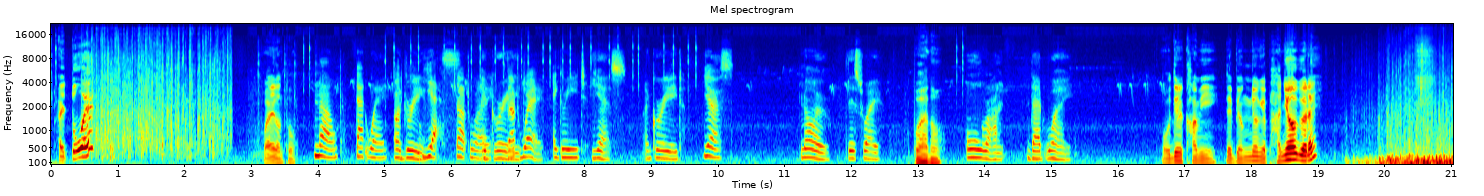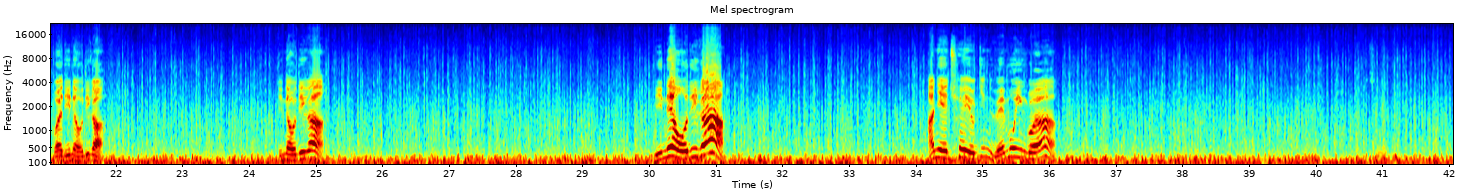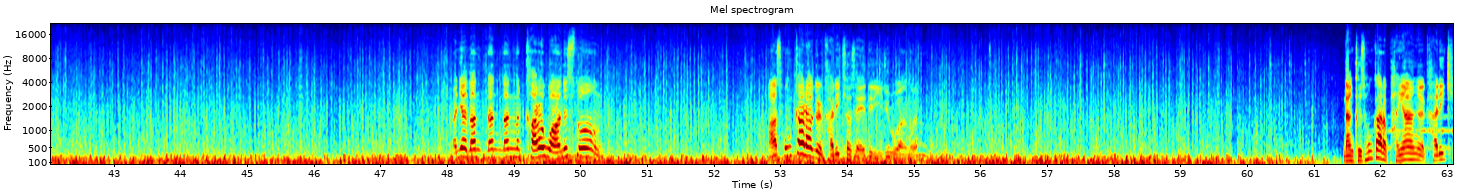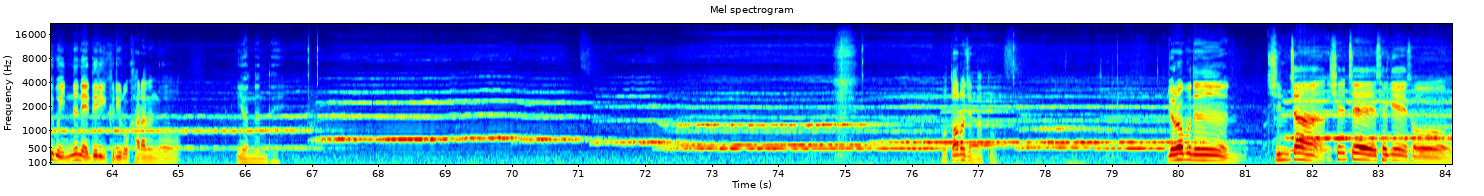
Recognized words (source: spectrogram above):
아니 또 해? 뭐야 이건 또? No, that way. Agreed. Yes. That way. Agreed. That way. Agreed. Yes. Agreed. Yes. No. This way. 뭐야 너? All right. That way. 어딜 감히 내 명령에 반역을 해? 뭐야 니네 어디가? 니네 어디가? 니네 어디가? 아니 애초에 여긴 왜 모인 거야? 아니야 난 난 난 가라고 안 했어. 아 손가락을 가리켜서 애들이 이리로 가는 거야? 난 그 손가락 방향을 가리키고 있는 애들이 그리로 가라는 거였는데. 뭐 떨어진다 또. 여러분은 진짜 실제 세계에서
